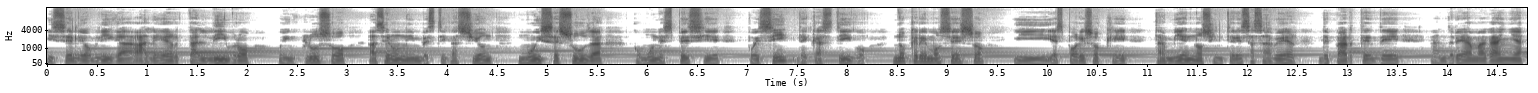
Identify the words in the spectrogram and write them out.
y se le obliga a leer tal libro o incluso hacer una investigación muy sesuda como una especie, pues sí, de castigo. No queremos eso y es por eso que también nos interesa saber de parte de Andrea Magaña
